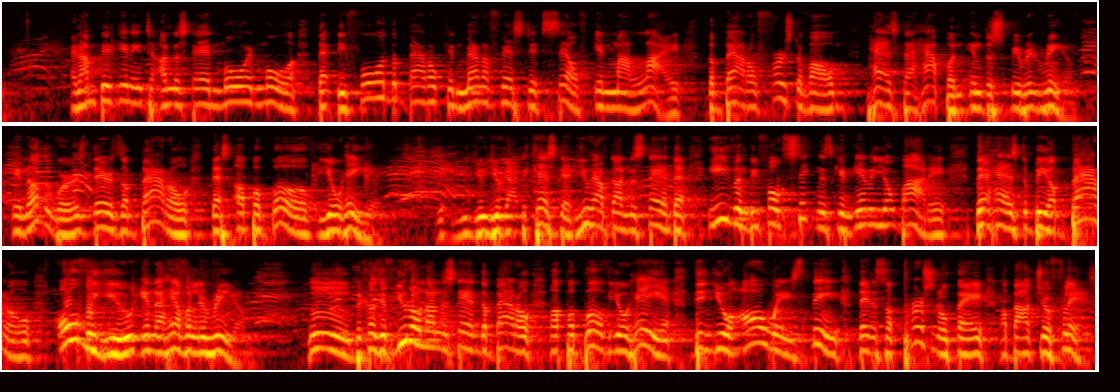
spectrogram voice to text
And I'm beginning to understand more and more that before the battle can manifest itself in my life, the battle, first of all, has to happen in the spirit realm. In other words, there's a battle that's up above your head. You, you, you, got to catch that. You have to understand that even before sickness can enter your body, there has to be a battle over you in the heavenly realm. Mm, because if you don't understand the battle up above your head, then you'll always think that it's a personal thing about your flesh.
